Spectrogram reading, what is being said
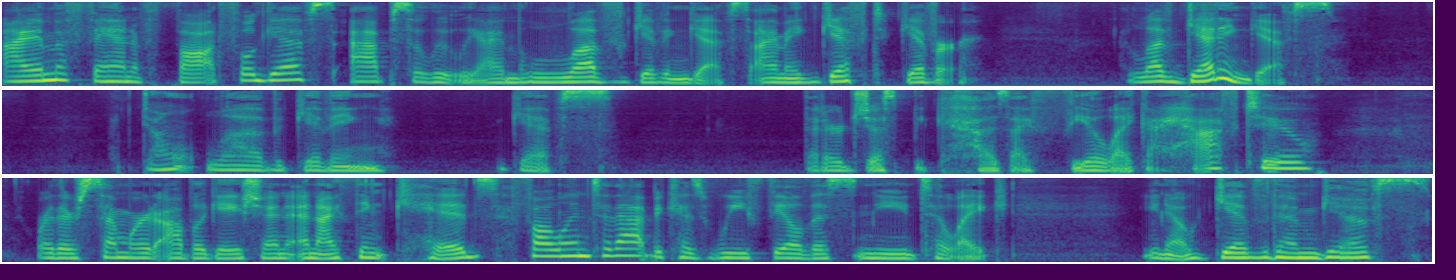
I am a fan of thoughtful gifts. Absolutely. I love giving gifts. I'm a gift giver. I love getting gifts. I don't love giving gifts that are just because I feel like I have to, or there's some weird obligation. And I think kids fall into that because we feel this need to, like, you know, give them gifts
